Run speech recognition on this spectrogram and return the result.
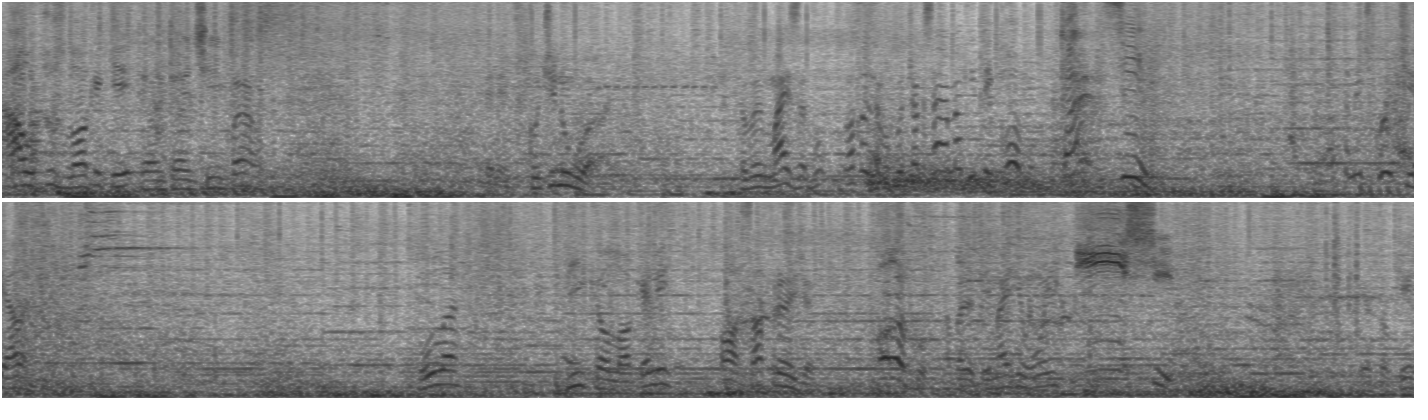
altos Loki aqui. Tem um tantinho bom. Beleza, continua. Também mais. Rapaziada, vou continuar com essa arma aqui, tem como? Sim! Altamente curti ela. Pula. Pica o Loki ali. Ó, só a franja. Ô, louco! Rapaziada, tem mais de um, hein? Ixi! Eu tô aqui.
